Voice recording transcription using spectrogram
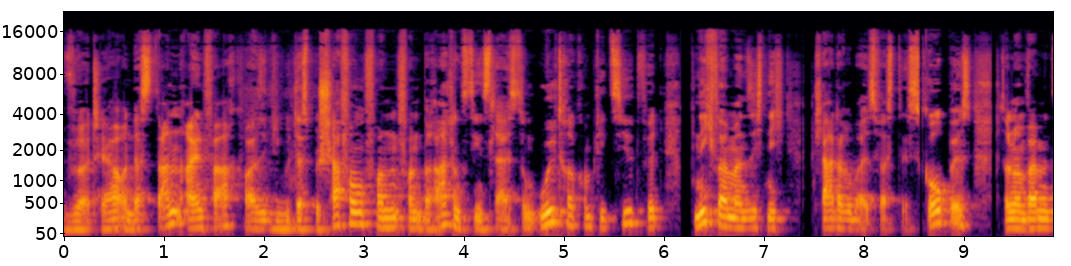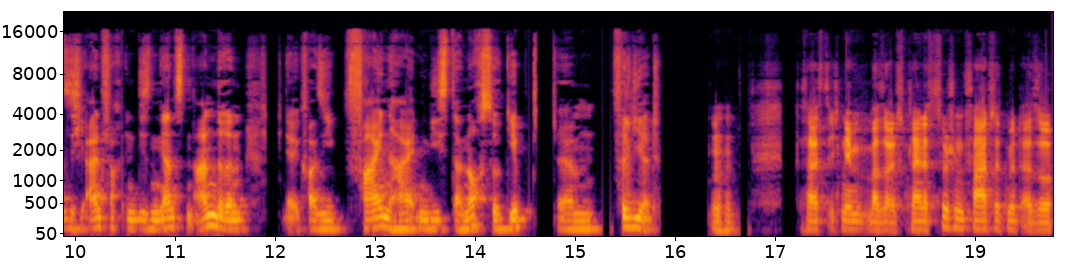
wird, ja, und dass dann einfach quasi die das Beschaffung von, von Beratungsdienstleistungen ultra kompliziert wird, nicht weil man sich nicht klar darüber ist, was der Scope ist, sondern weil man sich einfach in diesen ganzen anderen äh, quasi Feinheiten, die es da noch so gibt, ähm, verliert. Mhm. Das heißt, ich nehme mal so als kleines Zwischenfazit mit, also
